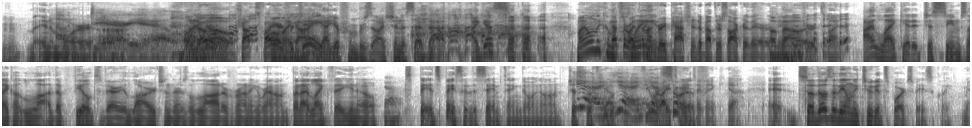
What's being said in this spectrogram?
Mm-hmm. in a How more. dare uh, you? Oh I no! know. Shots fired oh my for god! Jade. Yeah, you're from Brazil. I shouldn't have said that. I guess my only complaint. That's all right. They're not very passionate about their soccer there. About- I'm sure it's fine. I like it. It just seems like a lot. The field's very large and there's a lot of running around. But I like that. You know, Yeah. it's ba- it's basically the same thing going on. Just Yeah, with yeah, Fewer yeah. ice Sort skates, of. I think. Yeah. Uh, So those are the only two good sports, basically. Yeah.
